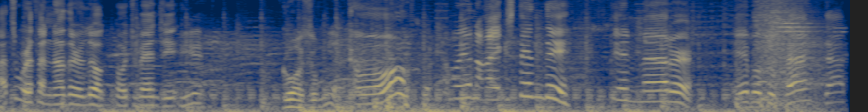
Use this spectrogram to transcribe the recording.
That's worth another look, Coach Benji. Yeah. Gozum yan. Oh, mo yun naka-extend eh. Didn't matter. Able to bank that.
